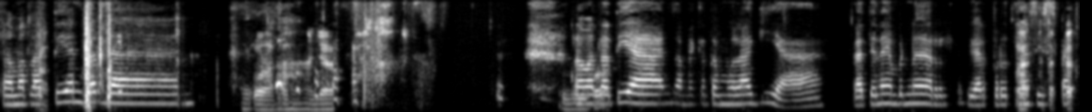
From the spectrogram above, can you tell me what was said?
Selamat latihan Jordan. Kurang ajar. Selamat latihan. Sampai ketemu lagi ya. Latihannya yang bener biar perutnya si spek.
